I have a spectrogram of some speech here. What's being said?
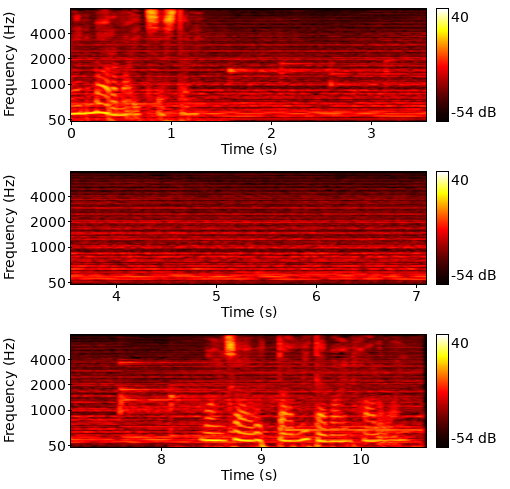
Olen varma itsestäni. Voin saavuttaa mitä vain haluan.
